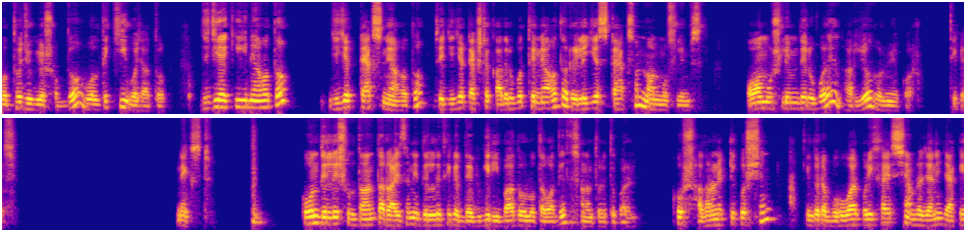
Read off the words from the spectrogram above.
মধ্যযুগীয় শব্দ বলতে কি বোঝাতো? জিজিয়া কি নেওয়া হতো? জিজিয়া ট্যাক্স নেওয়া হতো। সেই জিজিয়া ট্যাক্সটা কাদের উপর থেকে নেওয়া হতো? Religious tax on non Muslims অমুসলিমদের উপরে ধার্য ধর্মীয় কর। ঠিক আছে? নেক্সট কোন দিল্লি সুলতান তার রাজধানী দিল্লি থেকে দেবগিরি বা দৌলতাবাদে স্থানান্তরিত করেন? খুব সাধারণ একটি কোশ্চেন কিন্তু এটা বহুবার পরীক্ষা এসেছে। আমরা জানি যাকে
